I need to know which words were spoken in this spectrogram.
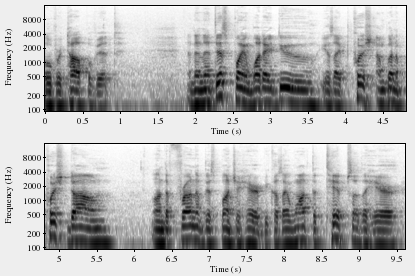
over top of it. And then at this point, what I do is I push, I'm gonna push down on the front of this bunch of hair because I want the tips of the hair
